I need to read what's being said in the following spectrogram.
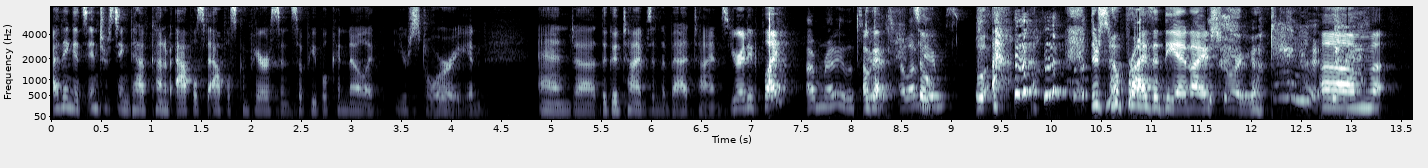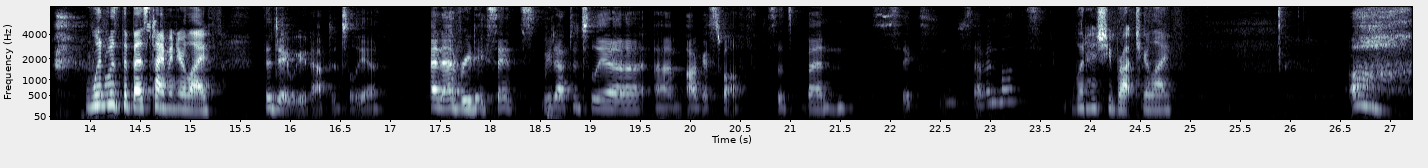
I think it's interesting to have kind of apples to apples comparison so people can know like your story and and uh, the good times and the bad times. You ready to play? I'm ready. Let's do Okay. it. I love so, games. there's no prize at the end, I assure you. Um, when was the best time in your life? the day we adopted Talia, and every day since. We adopted Talia um, August 12th, so it's been six, seven months. What has she brought to your life? Oh,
